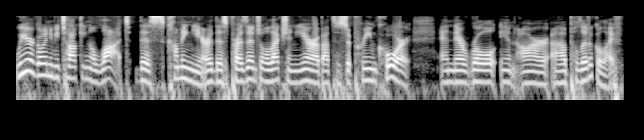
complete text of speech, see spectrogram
we are going to be talking a lot this coming year, this presidential election year, about the Supreme Court and their role in our uh, political life.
